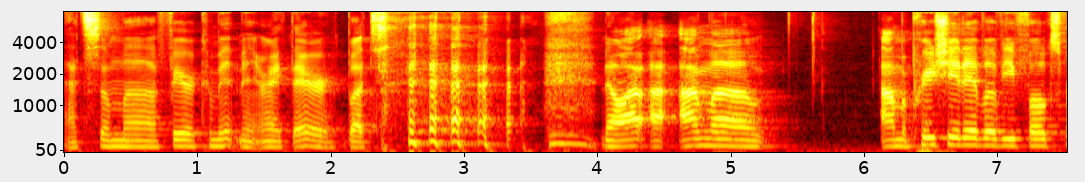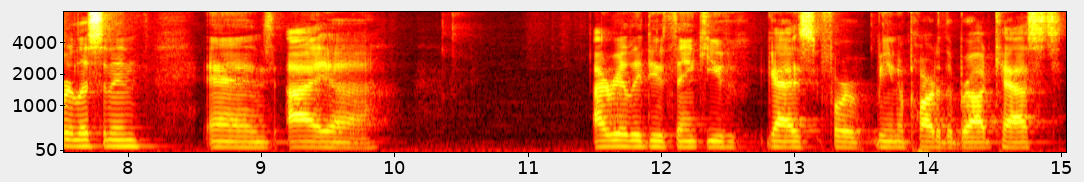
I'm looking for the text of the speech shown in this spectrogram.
That's some uh, commitment right there. But no, I, I, am uh, I'm appreciative of you folks for listening, and I. Uh, I really do thank you guys for being a part of the broadcast.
